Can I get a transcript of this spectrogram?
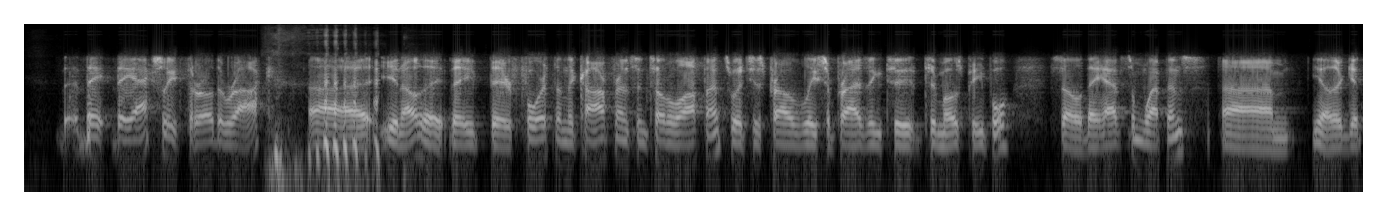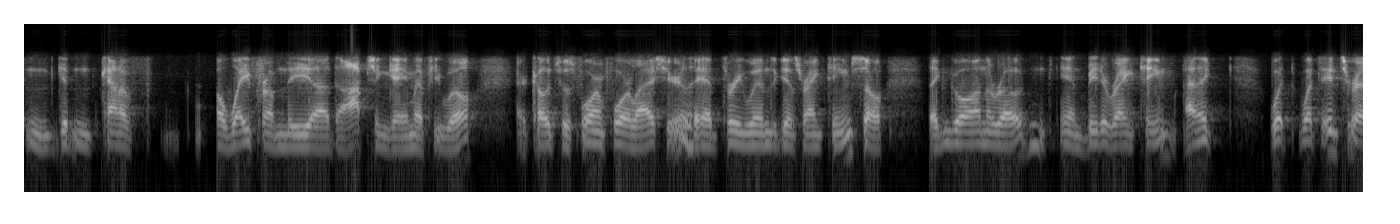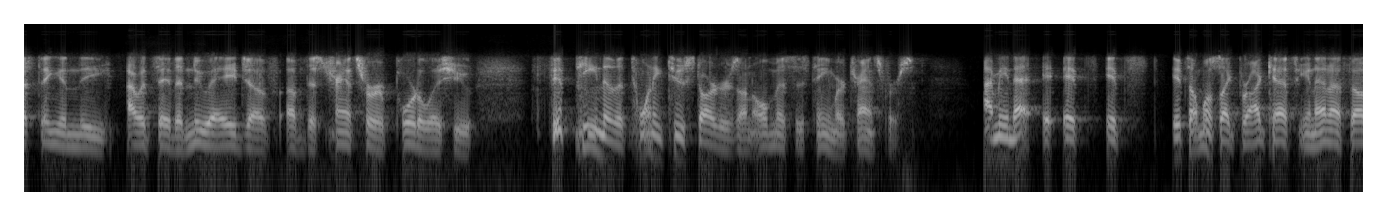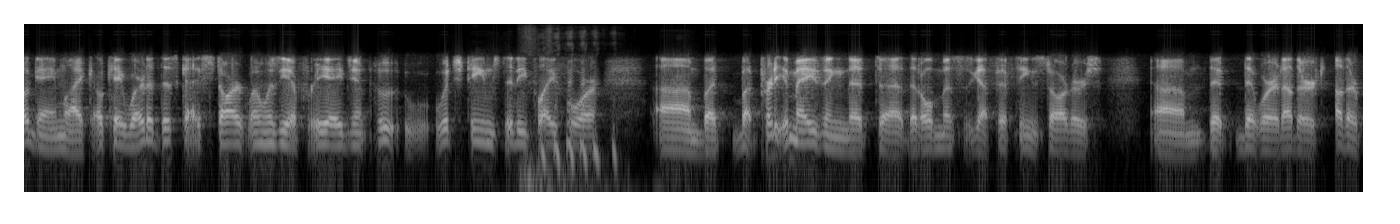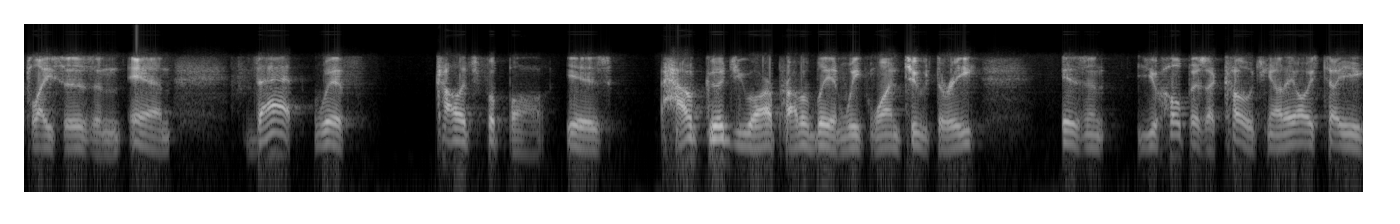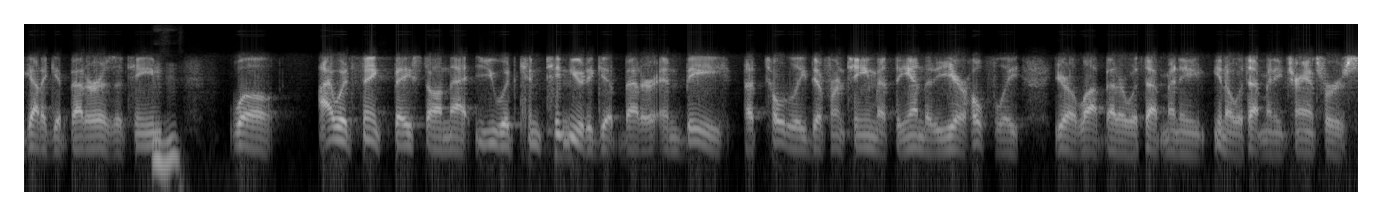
They they actually throw the rock. Uh, you know, they they they're fourth in the conference in total offense, which is probably surprising to to most people. So they have some weapons. Um, you know, they're getting getting kind of away from the uh, the option game, if you will. Their coach was four and four last year. They had three wins against ranked teams, so they can go on the road and, and beat a ranked team. I think what what's interesting in the I would say the new age of of this transfer portal issue. 15 of the 22 starters on Ole Miss's team are transfers. I mean that it, it's it's it's almost like broadcasting an NFL game. Like, okay, where did this guy start? When was he a free agent? Who, which teams did he play for? um, but but pretty amazing that uh, that Ole Miss has got 15 starters um, that that were at other other places, and and that with college football is how good you are probably in week one, two, three isn't you hope as a coach, you know, they always tell you you got to get better as a team. Mm-hmm. Well, I would think based on that, you would continue to get better and be a totally different team at the end of the year. Hopefully, you're a lot better with that many, you know, with that many transfers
